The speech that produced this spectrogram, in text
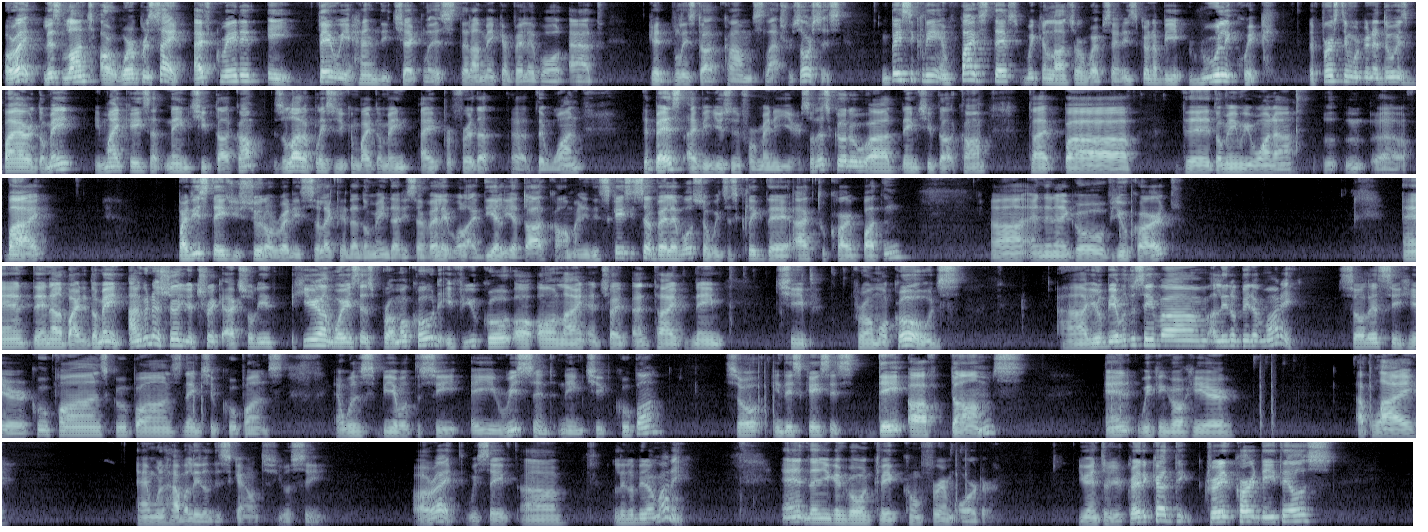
All right, let's launch our WordPress site. I've created a very handy checklist that I'll make available at getbliss.com slash resources. Basically, in five steps, we can launch our website. It's gonna be really quick. The first thing we're gonna do is buy our domain. In my case, at namecheap.com. There's a lot of places you can buy domain. I prefer that uh, the one, the best. I've been using for many years. So let's go to uh, namecheap.com. Type uh, the domain we wanna uh, buy by this stage, you should already selected a domain that is available, ideally a .com, and in this case it's available, so we just click the Add to Cart button, uh, and then I go View Cart, and then I'll buy the domain. I'm gonna show you a trick actually. Here on where it says promo code, if you go uh, online and try and type name cheap promo codes, uh, you'll be able to save um, a little bit of money. So let's see here, coupons, coupons, Namecheap coupons and we'll be able to see a recent Namecheap coupon. So in this case it's day of DOMS and we can go here apply and we'll have a little discount you'll see. Alright we saved uh, a little bit of money. And then you can go and click confirm order. You enter your credit card credit card details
